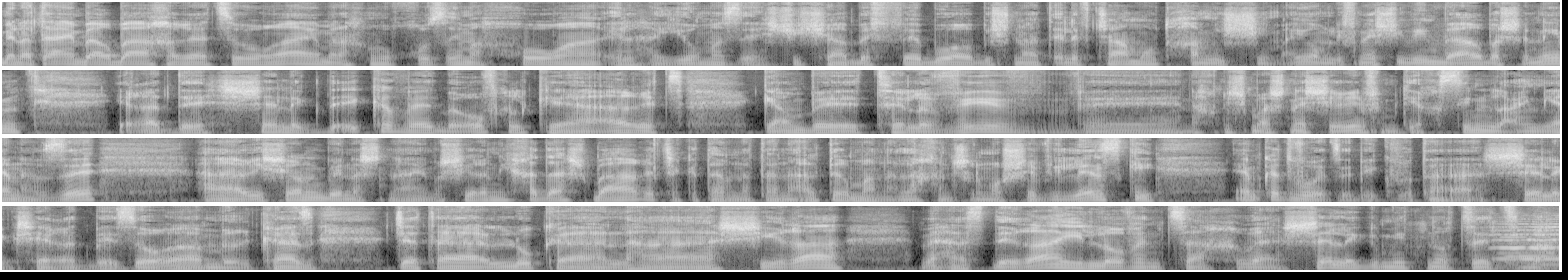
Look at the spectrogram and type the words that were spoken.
בינתיים בארבעה אחרי הצהריים אנחנו חוזרים אחורה אל היום הזה, שישה בפברואר בשנת 1950. היום, לפני 74 שנים, ירד אה, שלג די כבד ברוב חלקי הארץ, גם בתל אביב, ואנחנו נשמע שני שירים שמתייחסים לעניין הזה. הראשון בין השניים, השיר אני חדש בארץ, שכתב נתן אלתרמן, הלחן של משה וילנסקי. הם כתבו את זה בעקבות השלג שירד באזור המרכז. ג'טה לוקה על השירה, והשדרה היא לא ונצח, והשלג מתנוצץ בה.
